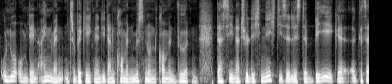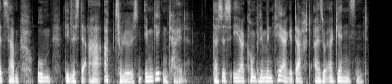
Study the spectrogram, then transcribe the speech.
nur um den Einwänden zu begegnen, die dann kommen müssen und kommen würden, dass sie natürlich nicht diese Liste B ge gesetzt haben, um die Liste A abzulösen. Im Gegenteil. Das ist eher komplementär gedacht, also ergänzend.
